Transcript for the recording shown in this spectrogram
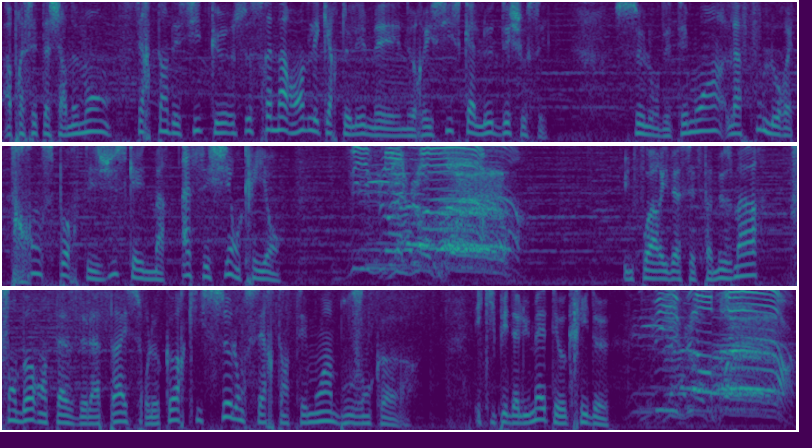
Après cet acharnement, certains décident que ce serait marrant de l'écarteler, mais ne réussissent qu'à le déchausser. Selon des témoins, la foule l'aurait transporté jusqu'à une mare asséchée en criant Vive l'empereur Une fois arrivé à cette fameuse mare, Chambord entasse de la paille sur le corps qui, selon certains témoins, bouge encore. Équipé d'allumettes et au cri de Vive l'empereur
